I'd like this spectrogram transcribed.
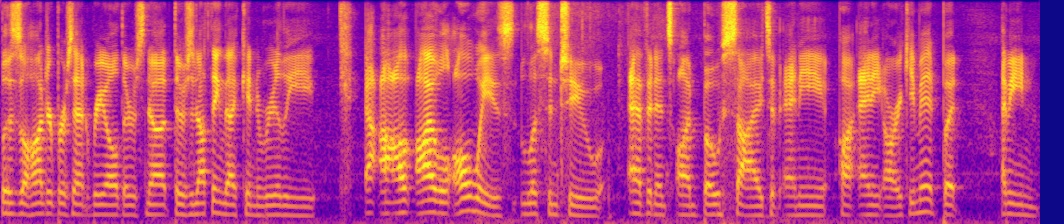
This is 100% real. There's not there's nothing that can really I, I will always listen to evidence on both sides of any uh, any argument, but I mean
